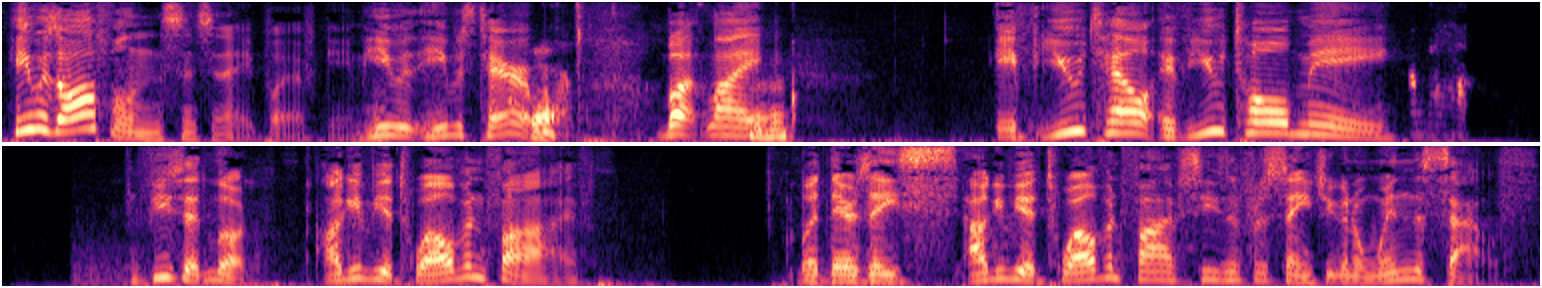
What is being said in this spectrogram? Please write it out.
he was awful in the Cincinnati playoff game. He was he was terrible. Yeah. But like, Mhm. If you tell if you told me, if you said, look, I'll give you a twelve and five, but there's a I'll give you a twelve and five season for the Saints. You're going to win the South,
